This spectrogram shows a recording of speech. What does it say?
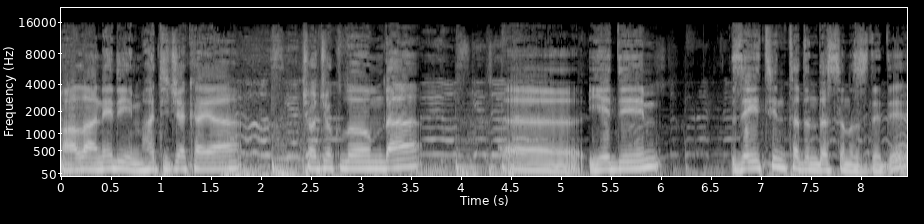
Vallahi ne diyeyim Hatice Kaya çocukluğumda e, yediğim zeytin tadındasınız dedi.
